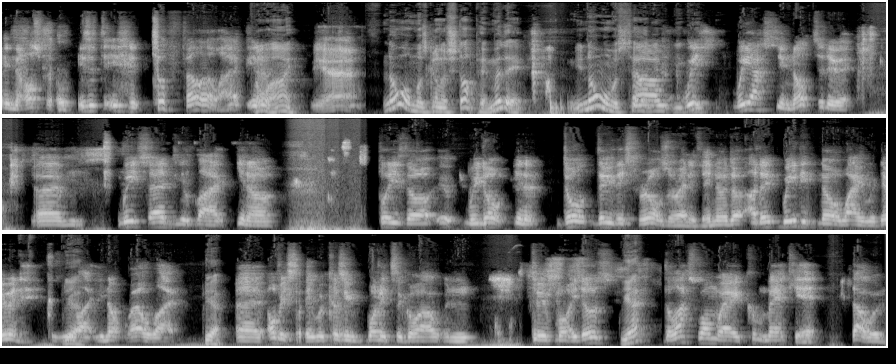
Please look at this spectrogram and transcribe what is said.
in the hospital. He's a, he's a tough fella, like you know. Oh, aye. Yeah. No one was going to stop him, was it? No one was telling No, him. we we asked him not to do it. Um, we said like you know, please don't. We don't you know don't do this for us or anything. I don't, I don't, we didn't know why we're doing it because we Yeah. were like you're not well. Like Yeah. uh, obviously because he wanted to go out and do what he does. Yeah. The last one where he couldn't make it. That was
